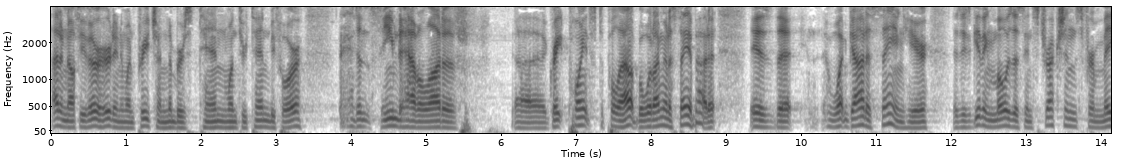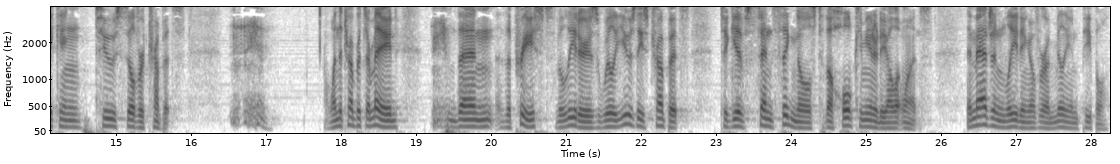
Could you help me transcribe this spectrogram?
I don't know if you've ever heard anyone preach on Numbers 10, 1 through 10 before. It doesn't seem to have a lot of uh, great points to pull out, but what I'm going to say about it is that what God is saying here is He's giving Moses instructions for making two silver trumpets. when the trumpets are made, then the priests, the leaders, will use these trumpets to give send signals to the whole community all at once. Imagine leading over a million people.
